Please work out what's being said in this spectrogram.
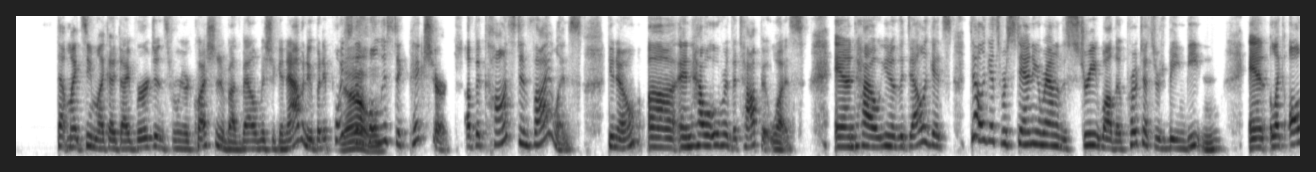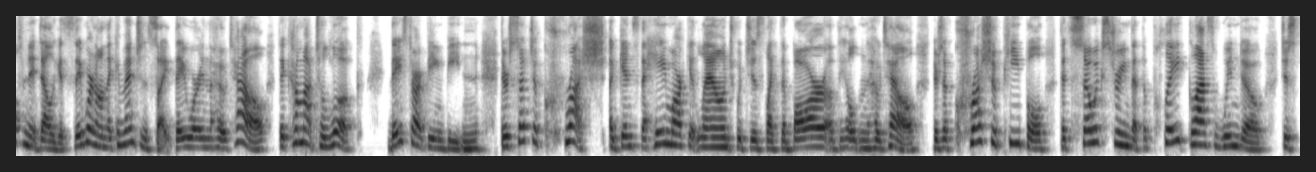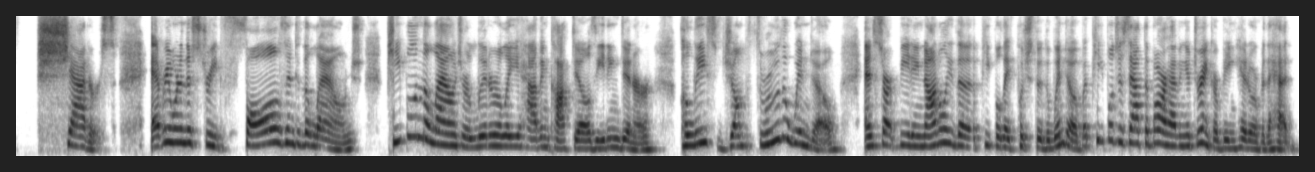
that might seem like a divergence from your question about the Battle of Michigan Avenue, but it points no. to the holistic picture of the constant violence, you know, uh, and how over the top it was, and how you know the delegates delegates were standing around on the street while the protesters were being beaten, and like alternate delegates, they weren't on the convention site, they were in the hotel. They come out to look, they start being beaten. There's such a crush against the Haymarket Lounge, which is like the bar of the Hilton Hotel. There's a crush of people that's so extreme that the plate glass window just shatters. Everyone in the street falls into the lounge. People in the lounge are literally having cocktails, eating dinner. Police jump through the window and start beating not only the people they've pushed through the window, but people just at the bar having a drink or being hit over the head.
